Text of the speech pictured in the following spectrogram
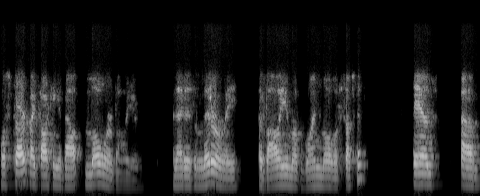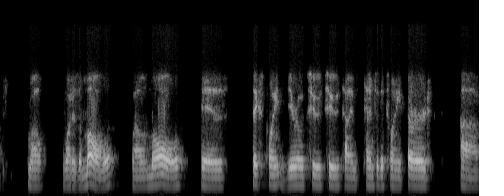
we'll start by talking about molar volume. And that is literally the volume of one mole of substance and, um, well, what is a mole? Well, a mole is 6.022 times 10 to the 23rd uh,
